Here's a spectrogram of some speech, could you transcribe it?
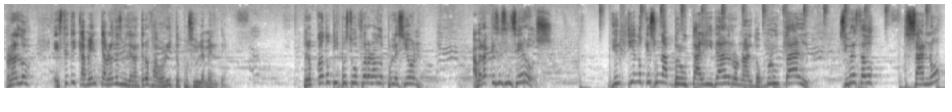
Ronaldo, estéticamente hablando, es mi delantero favorito posiblemente. Pero ¿cuánto tiempo estuvo fuera Ronaldo por lesión? Habrá que ser sinceros. Yo entiendo que es una brutalidad, Ronaldo, brutal. Si hubiera estado sano,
